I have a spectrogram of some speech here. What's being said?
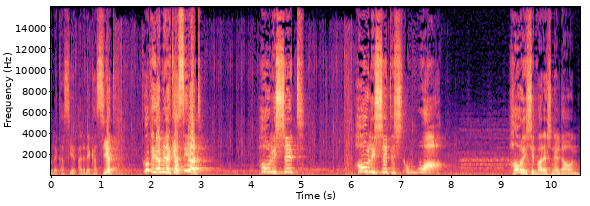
Aber der kassiert. Alter, der kassiert! Gut, ich habe wieder kassiert! Holy shit! Holy shit, ich... Wow! Holy shit, war der schnell down.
